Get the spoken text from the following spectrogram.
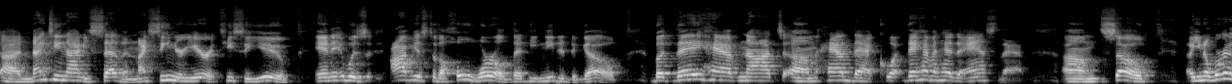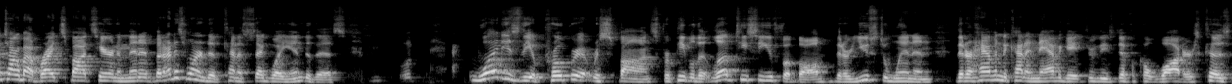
uh, 1997, my senior year at TCU, and it was obvious to the whole world that he needed to go. But they have not um, had that. They haven't had to ask that. Um, so uh, you know, we're going to talk about bright spots here in a minute, but I just wanted to kind of segue into this. What is the appropriate response for people that love TCU football, that are used to winning, that are having to kind of navigate through these difficult waters? Because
